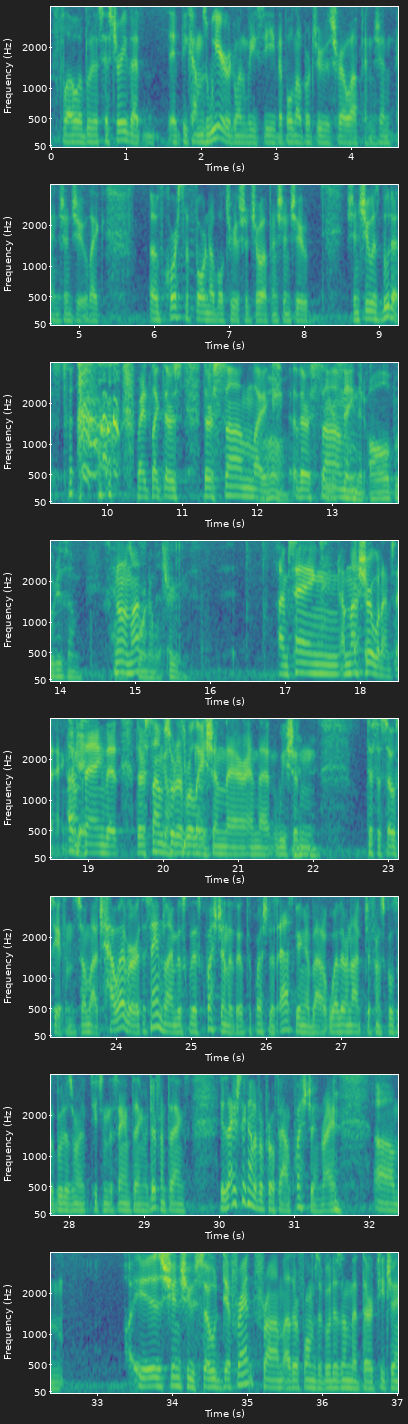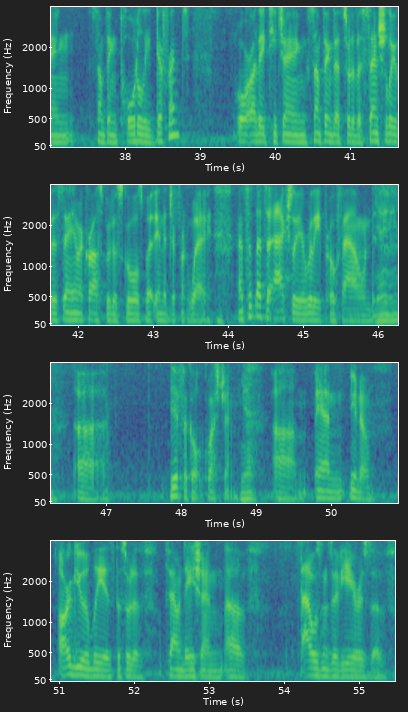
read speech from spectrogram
flow of Buddhist history that it becomes weird when we see the Four Noble Truths show up in, Shin, in Shinshu. Like, of course, the Four Noble Truths should show up in Shinshu. Shinshu is Buddhist, right? Like, there's there's some like Oh. there's So some. you're saying that all Buddhism has No, not- Four Noble Truths. I'm saying I'm not sure what I'm saying. I'm saying that there's some sort of keep going. relation there, and that we shouldn't disassociate them so much. However, at the same time, this this question that the, the question is asking about whether or not different schools of Buddhism are teaching the same thing or different things is actually kind of a profound question, right? Um, is Shinshu so different from other forms of Buddhism that they're teaching something totally different? Or are they teaching something that's sort of essentially the same across Buddhist schools but in a different way? And so that's a, actually a really profound, Yeah, yeah. Uh, difficult question. Yeah. Um, and, you know, arguably is the sort of foundation of thousands of years of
